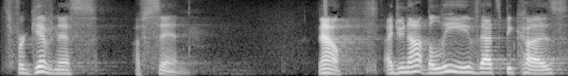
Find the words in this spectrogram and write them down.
it's forgiveness of sin. Now, I do not believe that's because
